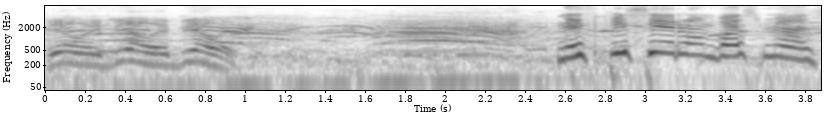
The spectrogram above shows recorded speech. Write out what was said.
Белый, белый, белый. Не спіши, Ром, ваш м'яч.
